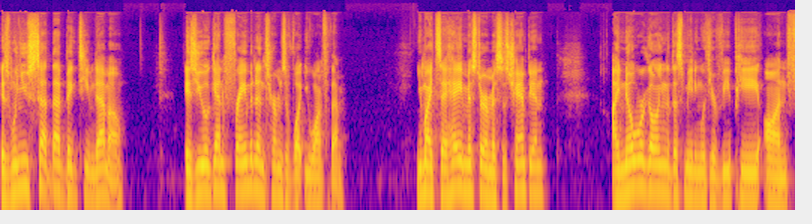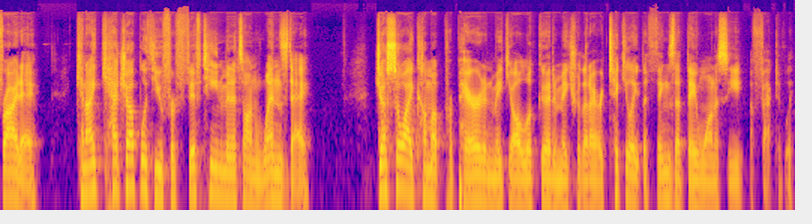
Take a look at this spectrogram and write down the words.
is when you set that big team demo, is you again frame it in terms of what you want for them. You might say, hey, Mr. or Mrs. Champion, I know we're going to this meeting with your VP on Friday. Can I catch up with you for 15 minutes on Wednesday? Just so I come up prepared and make you all look good and make sure that I articulate the things that they want to see effectively.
